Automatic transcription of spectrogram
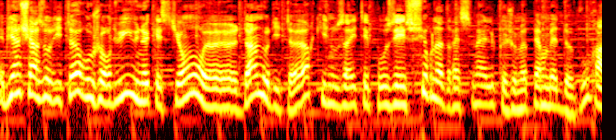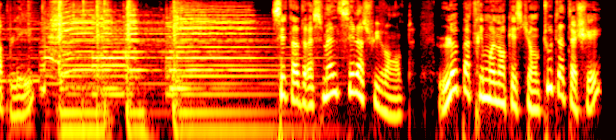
Eh bien, chers auditeurs, aujourd'hui une question euh, d'un auditeur qui nous a été posée sur l'adresse mail que je me permets de vous rappeler. Cette adresse mail, c'est la suivante. Le patrimoine en question tout attaché,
